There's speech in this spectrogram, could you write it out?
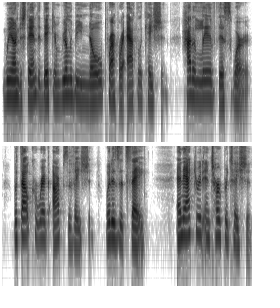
We understand that there can really be no proper application, how to live this word without correct observation. What does it say? An accurate interpretation.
